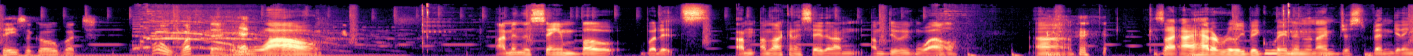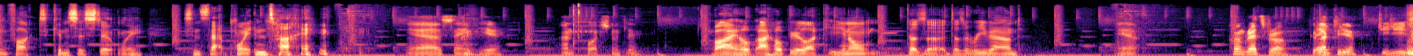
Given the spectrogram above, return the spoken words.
days ago, but oh, what the heck? Wow. I'm in the same boat, but it's I'm I'm not gonna say that I'm I'm doing well, because I I had a really big win and then I've just been getting fucked consistently since that point in time. yeah, same here. Unfortunately. well, I hope I hope your luck you know does a does a rebound. Yeah. Congrats, bro. Good luck to you. GG's.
